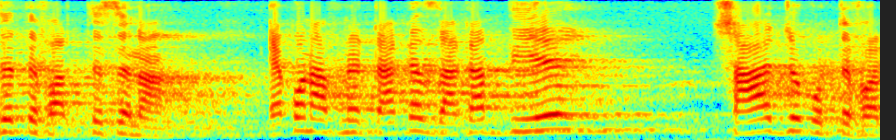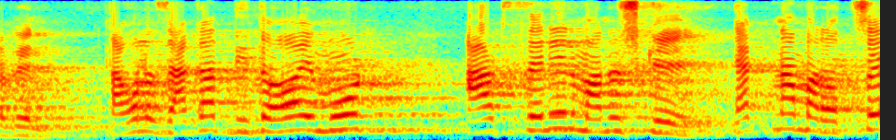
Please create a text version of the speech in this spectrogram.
যেতে পারতেছে না। এখন আপনি টাকা জাকাত দিয়ে সাহায্য করতে পারবেন। তাহলে জাকাত দিতে হয় মোট আট শ্রেণির মানুষকে, এক নাম্বার হচ্ছে,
